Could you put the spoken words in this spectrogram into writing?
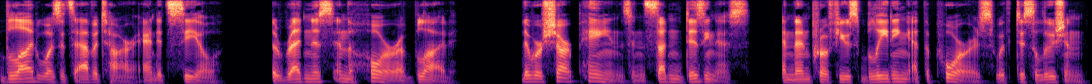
Blood was its avatar and its seal, the redness and the horror of blood. There were sharp pains and sudden dizziness, and then profuse bleeding at the pores with dissolution.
